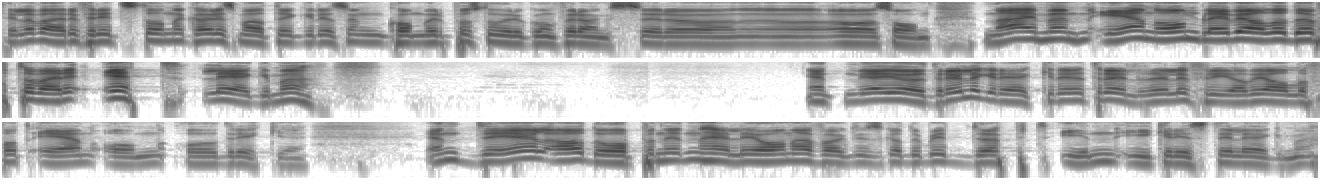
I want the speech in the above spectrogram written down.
til å være frittstående karismatikere som kommer på store konferanser og, og, og sånn. Nei, men én ånd ble vi alle døpt til å være ett legeme. Enten vi er jøder eller grekere, trellere eller fri, har vi alle fått én ånd å drikke. En del av dåpen i Den hellige ånd er faktisk at du blir døpt inn i Kristi legeme.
